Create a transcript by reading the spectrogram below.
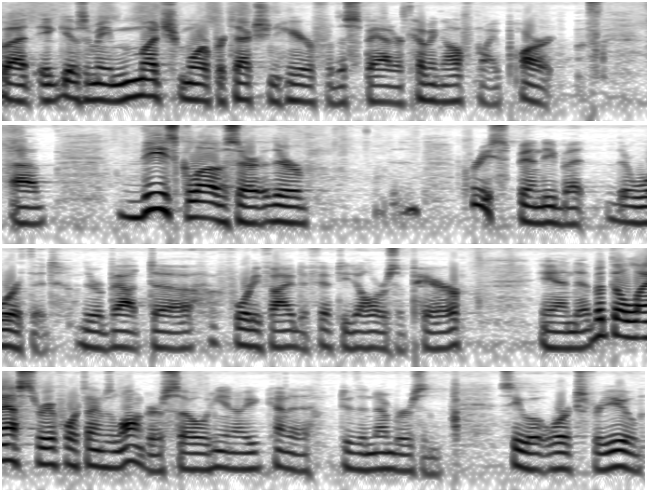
but it gives me much more protection here for the spatter coming off my part. Uh, these gloves are they're pretty spendy, but they're worth it. They're about uh, 45 to 50 dollars a pair, and uh, but they'll last three or four times longer. So you know you kind of do the numbers and see what works for you.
